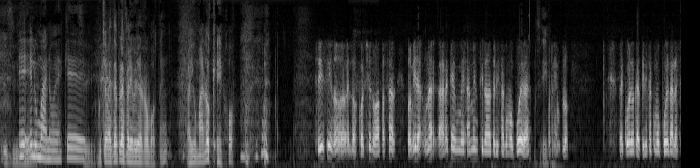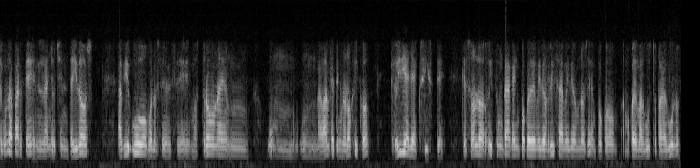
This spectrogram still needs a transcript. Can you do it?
Sí, sí, eh, sí. el humano? Es que. Sí, Muchas veces es preferible el robot, ¿eh? Hay humanos que... jo, Sí, sí, ¿no? En los coches no va a pasar. Pues mira, una, ahora que me ha mencionado Aterriza como pueda, por ejemplo, recuerdo que Aterriza como pueda, la segunda parte, en el año 82, había, hubo, bueno, se, se mostró una, un, un, un avance tecnológico que hoy día ya existe, que son los, hizo un gag ahí un poco de medio risa, medio, no sé, un poco, a lo mejor de mal gusto para algunos,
